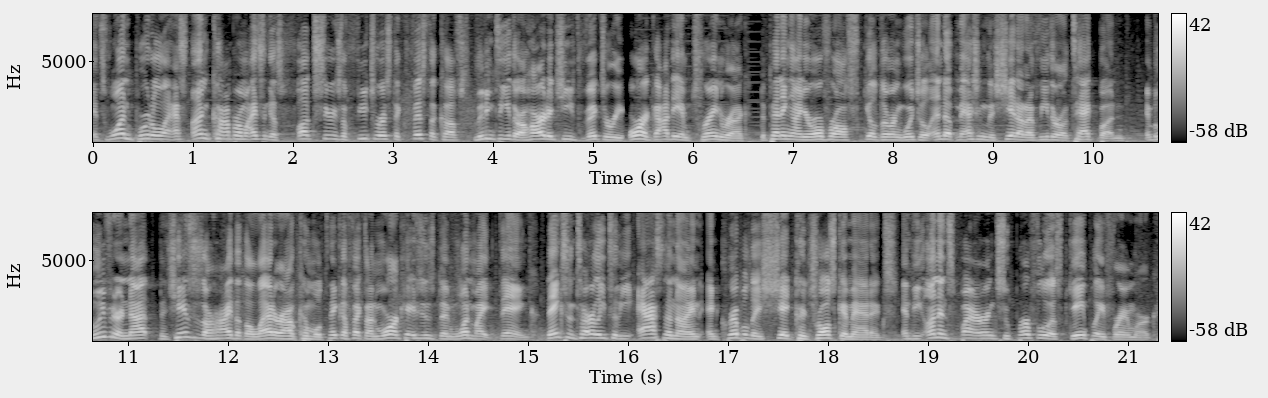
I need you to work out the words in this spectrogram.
It's one brutal ass, uncompromising as fuck series of futuristic fisticuffs leading to either a hard achieved victory or a goddamn train wreck, depending on your overall skill during which you'll end up mashing the shit out of either attack button. And believe it or not, the chances are high that the latter outcome will take effect on more occasions than one might think, thanks entirely to the asinine and crippled as shit control schematics, and the uninspiring, superfluous gameplay framework.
